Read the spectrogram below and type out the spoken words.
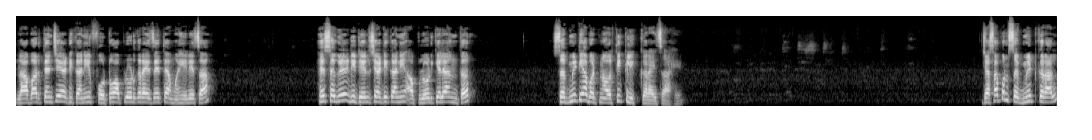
लाभार्थ्यांचे या ठिकाणी फोटो अपलोड करायचे आहे त्या महिलेचा. हे सगळे डिटेल्स या ठिकाणी अपलोड केल्यानंतर सबमिट या बटनावरती क्लिक करायचं आहे. जसं आपण सबमिट कराल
